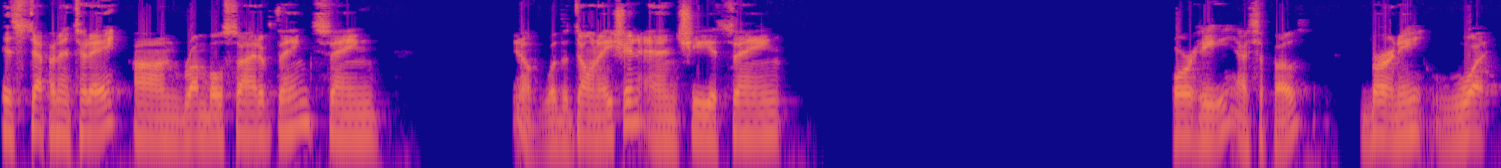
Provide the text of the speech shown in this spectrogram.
is stepping in today on Rumble side of things, saying, you know, with a donation, and she is saying, or he, I suppose, Bernie, what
